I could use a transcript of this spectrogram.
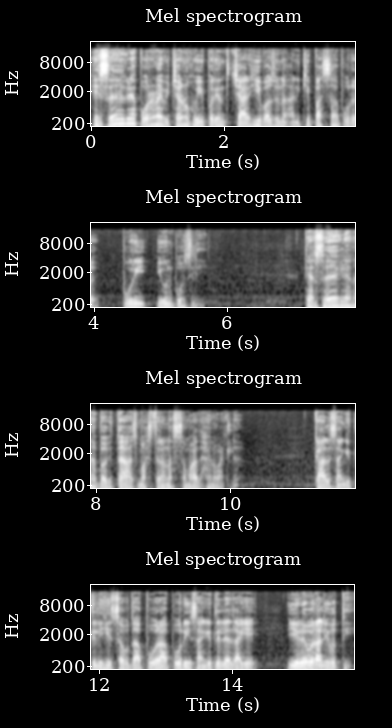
हे सगळ्या पोरांना विचारून होईपर्यंत चारही बाजूनं आणखी पाच सहा पोरं पुरी येऊन पोहोचली. त्या सगळ्यांना बघताच मास्तरांना समाधान वाटलं. काल सांगितलेली ही चौदा पोरा पोरी सांगितलेल्या जागे येळेवर आली होती.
